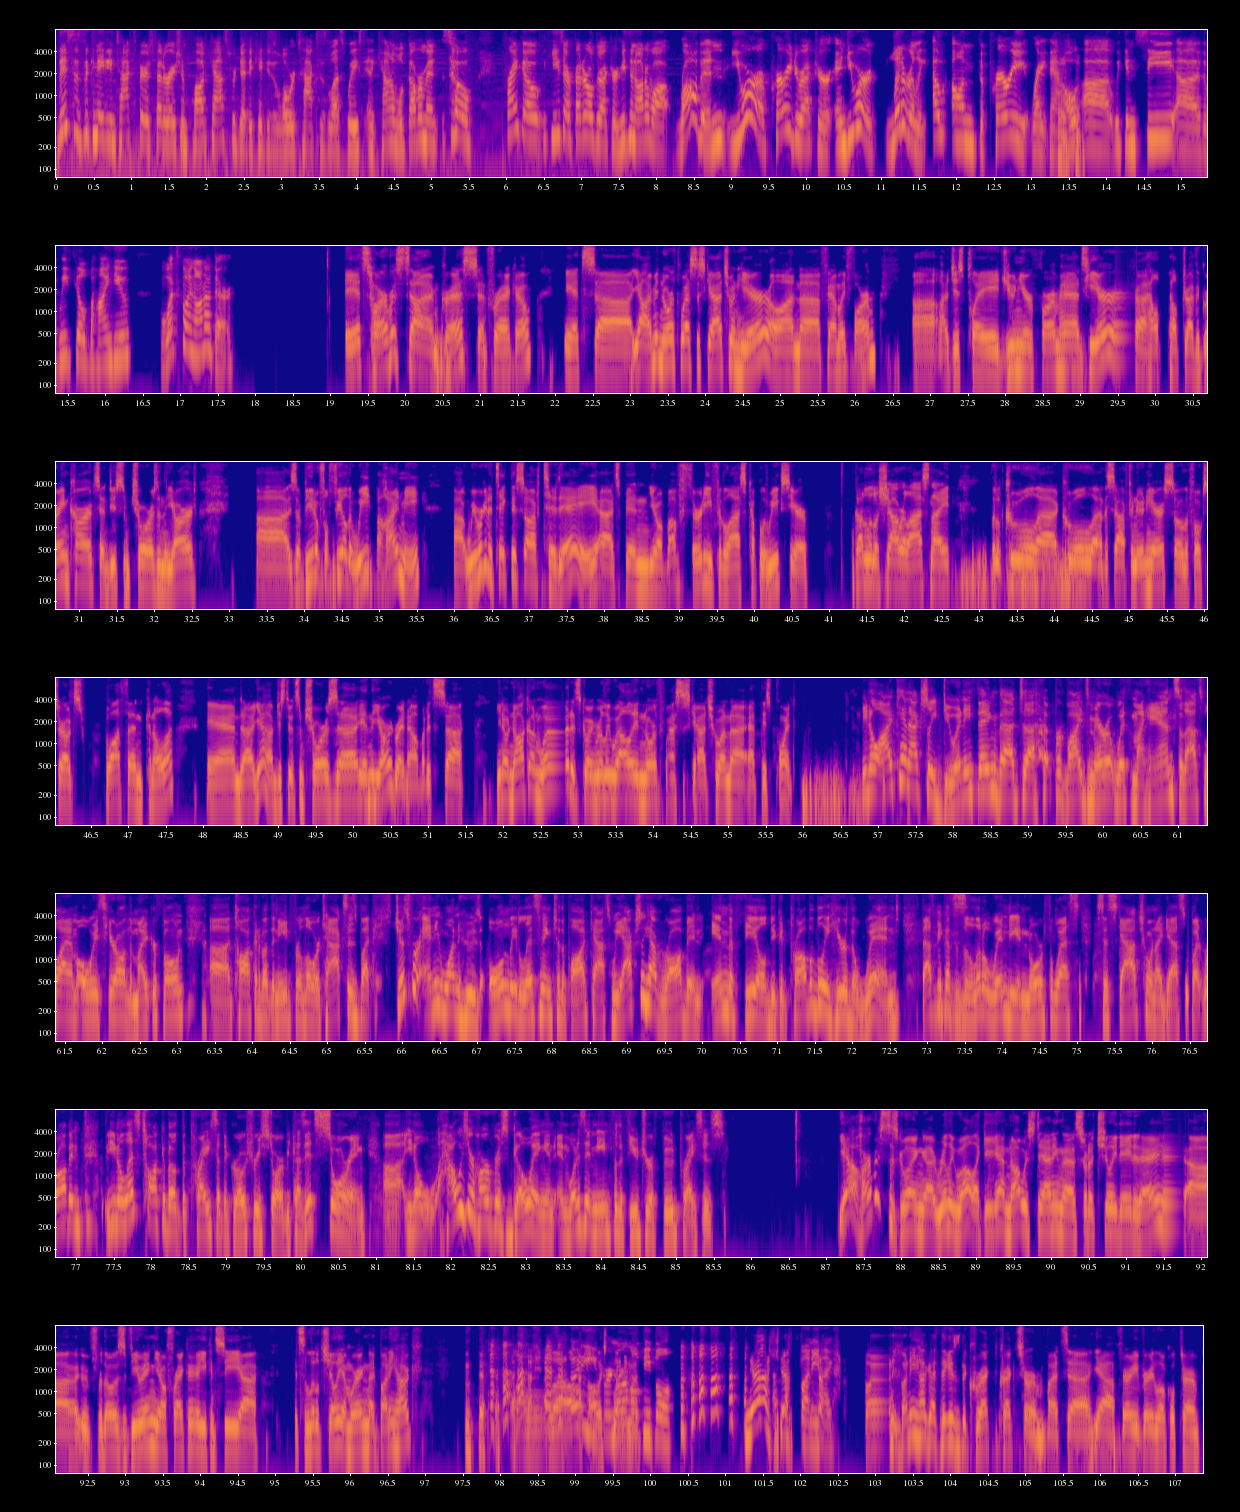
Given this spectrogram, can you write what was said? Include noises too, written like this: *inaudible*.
This is the Canadian Taxpayers Federation podcast. We're dedicated to lower taxes, less waste, and accountable government. So, Franco, he's our federal director. He's in Ottawa. Robin, you are our prairie director, and you are literally out on the prairie right now. *laughs* uh, we can see uh, the wheat field behind you. What's going on out there? It's harvest time, Chris and Franco. It's uh, yeah, I'm in Northwest Saskatchewan here on uh, family farm. Uh, I just play junior farmhand here, uh, help help drive the grain carts and do some chores in the yard. Uh, there's a beautiful field of wheat behind me. Uh, we were going to take this off today. Uh, it's been you know above 30 for the last couple of weeks here. Got a little shower last night, a little cool uh, cool this afternoon here. So the folks are out swath and canola, and yeah, I'm just doing some chores in the yard right now. But it's you know knock on wood, it's going really well in Northwest Saskatchewan at this point. You know, I can't actually do anything that uh, *laughs* provides merit with my hands. So that's why I'm always here on the microphone uh, talking about the need for lower taxes. But just for anyone who's only listening to the podcast, we actually have Robin in the field. You could probably hear the wind. That's because it's a little windy in northwest Saskatchewan, I guess. But Robin, you know, let's talk about the price at the grocery store because it's soaring. Uh, you know, how is your harvest going and, and what does it mean for the future of food prices? Yeah, harvest is going uh, really well. Again, notwithstanding the sort of chilly day today. Uh, for those viewing, you know, Franco, you can see uh, it's a little chilly. I'm wearing my bunny hug. *laughs* That's a hoodie for normal my... people. *laughs* yeah, yeah. *laughs* Bunny hug. Bunny, bunny hug, I think, is the correct correct term. But uh, yeah, very very local term.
